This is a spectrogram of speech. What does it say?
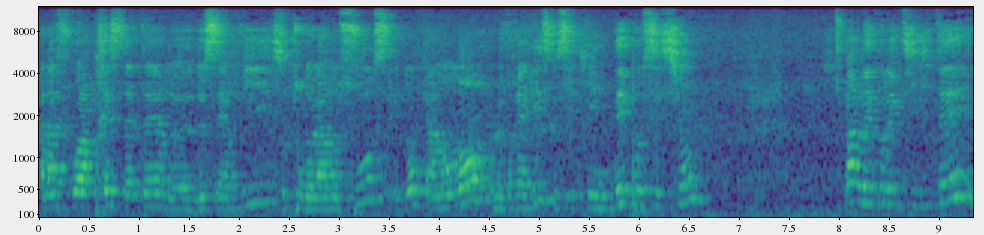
à la fois prestataire de, services, autour de la ressource, et donc à un moment, le vrai risque, c'est qu'il y ait une dépossession par les collectivités,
